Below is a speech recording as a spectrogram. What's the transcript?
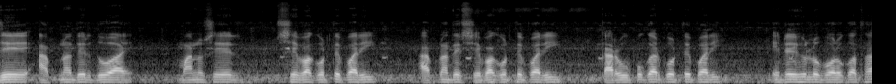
যে আপনাদের দোয়ায় মানুষের সেবা করতে পারি, আপনাদের সেবা করতে পারি, কারও উপকার করতে পারি, এটাই হলো বড় কথা।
